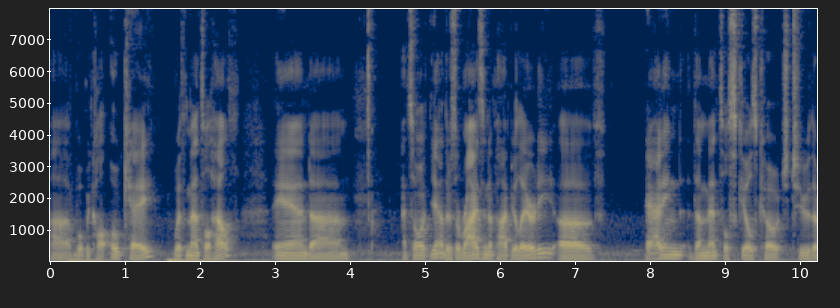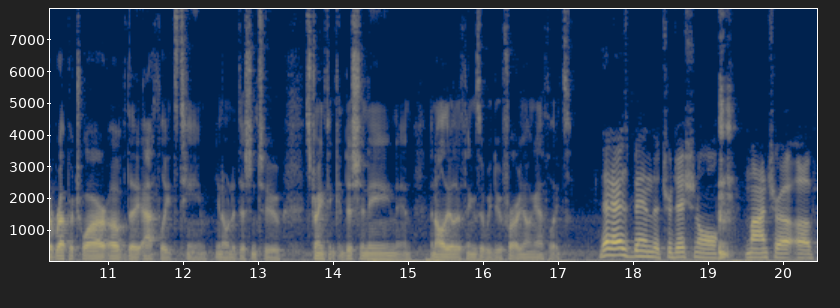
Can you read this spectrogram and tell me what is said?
uh, what we call okay with mental health and um, and so yeah, there's a rise in the popularity of adding the mental skills coach to the repertoire of the athletes team. You know, in addition to strength and conditioning and and all the other things that we do for our young athletes. That has been the traditional mantra of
